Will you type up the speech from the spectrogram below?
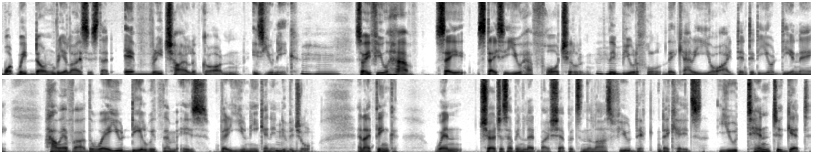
what we don't realize is that every child of god is unique. Mm-hmm. So if you have say stacy you have four children. Mm-hmm. They're beautiful. They carry your identity your dna however the way you deal with them is very unique and individual. Mm-hmm. And i think when churches have been led by shepherds in the last few dec- decades, you tend to get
